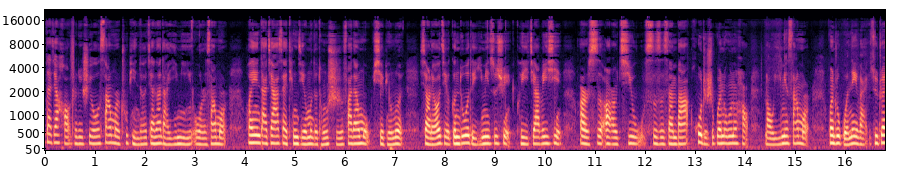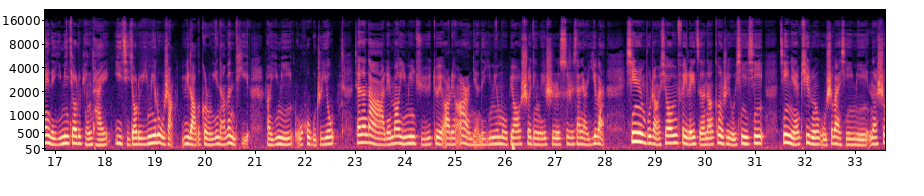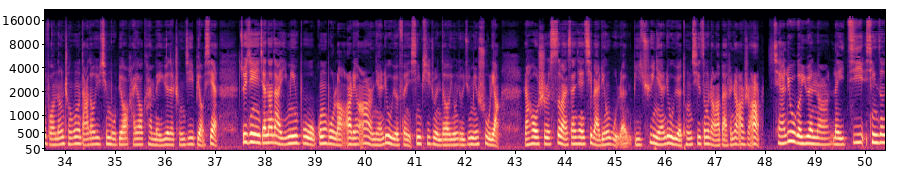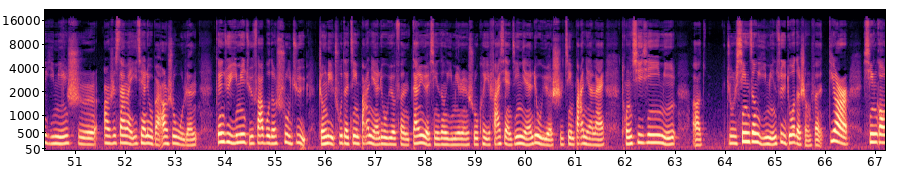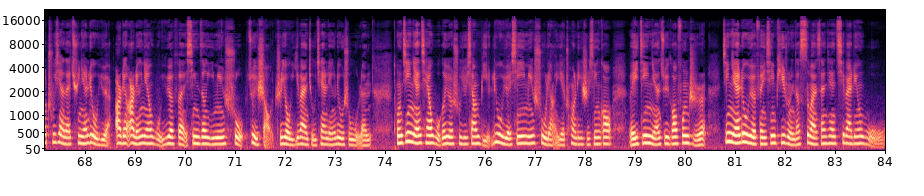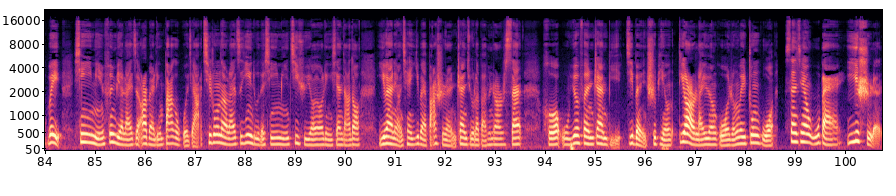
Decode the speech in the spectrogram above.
大家好，这里是由 Summer 出品的加拿大移民，我是 Summer，欢迎大家在听节目的同时发弹幕、写评论。想了解更多的移民资讯，可以加微信二四二二七五四四三八，或者是关注公众号“老移民 Summer”，关注国内外最专业的移民交流平台，一起交流移民路上遇到的各种疑难问题，让移民无后顾之忧。加拿大联邦移民局对二零二二年的移民目标设定为是四十三点一万。新任部长肖恩·费雷泽呢，更是有信心，今年批准五十万新移民。那是否能成功达到预期目标，还要看每月的成绩表现。最近，加拿大移民部公布了二零二二年六月份新批准的永久居民数量。然后是四万三千七百零五人，比去年六月同期增长了百分之二十二。前六个月呢，累计新增移民是二十三万一千六百二十五人。根据移民局发布的数据整理出的近八年六月份单月新增移民人数，可以发现，今年六月是近八年来同期新移民，呃。就是新增移民最多的省份，第二新高出现在去年六月，二零二零年五月份新增移民数最少，只有一万九千零六十五人。同今年前五个月数据相比，六月新移民数量也创历史新高，为今年最高峰值。今年六月份新批准的四万三千七百零五位新移民，分别来自二百零八个国家，其中呢，来自印度的新移民继续遥遥领先，达到一万两千一百八十人，占据了百分之二十三，和五月份占比基本持平。第二来源国仍为中国，三千五百一十人。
